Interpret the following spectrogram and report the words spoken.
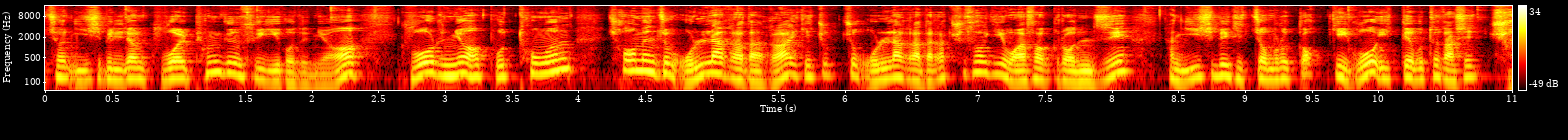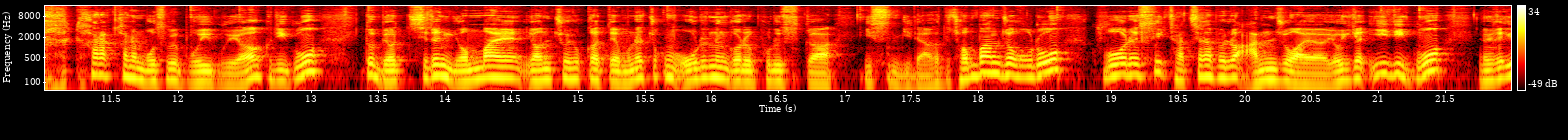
2021년 9월 평균 수익이거든요. 9월은요, 보통은 처음엔 좀 올라가다가, 이렇게 쭉쭉 올라가다가 추석이 와서 그런지 한 20일 기점으로 꺾이고, 이때부터 다시 쫙 하락하는 모습을 보이고요. 그리고 또 며칠은 연말 연초 효과 때문에 조금 오르는 거를 볼 수가 있습니다. 근데 전반적으로 9월의 수익 자체가 별로 안 좋아요. 여기가 1이고, 여기가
